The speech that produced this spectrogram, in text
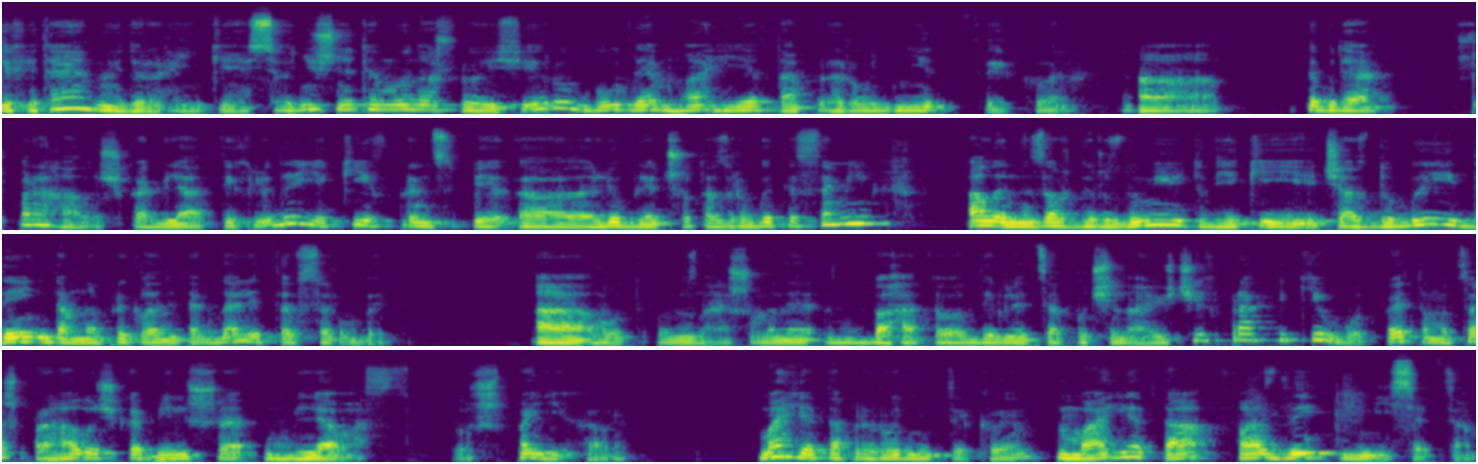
Всіх вітаю, мої дорогенькі. Сьогоднішньою темою нашого ефіру буде магія та природні цикли. Це буде шпаргалочка для тих людей, які, в принципі, е, люблять щось зробити самі, але не завжди розуміють, в який час доби, день, там, наприклад, і так далі, це все робити. А от, знаєш, у мене багато дивляться починаючих практиків, от, тому ця шпаргалочка більше для вас. Тож, поїхали. Магія та природні цикли, магія та фази місяця.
